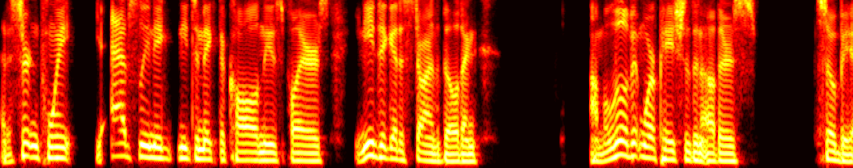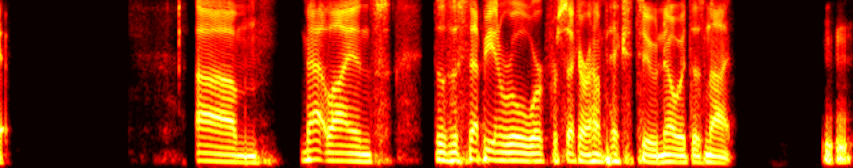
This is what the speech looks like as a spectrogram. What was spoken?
At a certain point, you absolutely need, need to make the call on these players. You need to get a star in the building. I'm a little bit more patient than others. So be it. Um, Matt Lyons, does the Stepien rule work for second round picks too? No, it does not. mm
